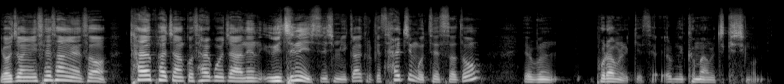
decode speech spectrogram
여전히 세상에서 타협하지 않고 살고자 하는 의지는 있으십니까? 그렇게 살지 못했어도 여러분 보람을 느끼세요. 여러분들 그 마음을 지키신 겁니다.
